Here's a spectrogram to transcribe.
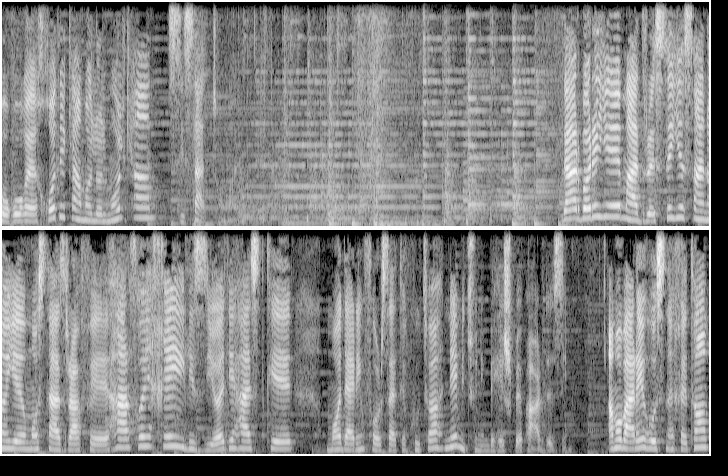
حقوق خود کمال الملک هم 300 تومان. درباره مدرسه صنایع مستظرفه حرفهای خیلی زیادی هست که ما در این فرصت کوتاه نمی‌تونیم بهش بپردازیم. اما برای حسن ختام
